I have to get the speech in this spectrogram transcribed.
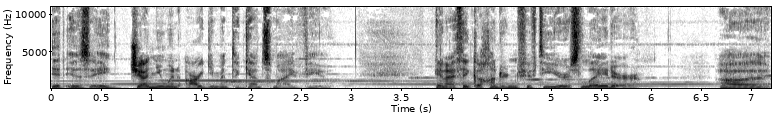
it is a genuine argument against my view. And I think 150 years later, uh,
